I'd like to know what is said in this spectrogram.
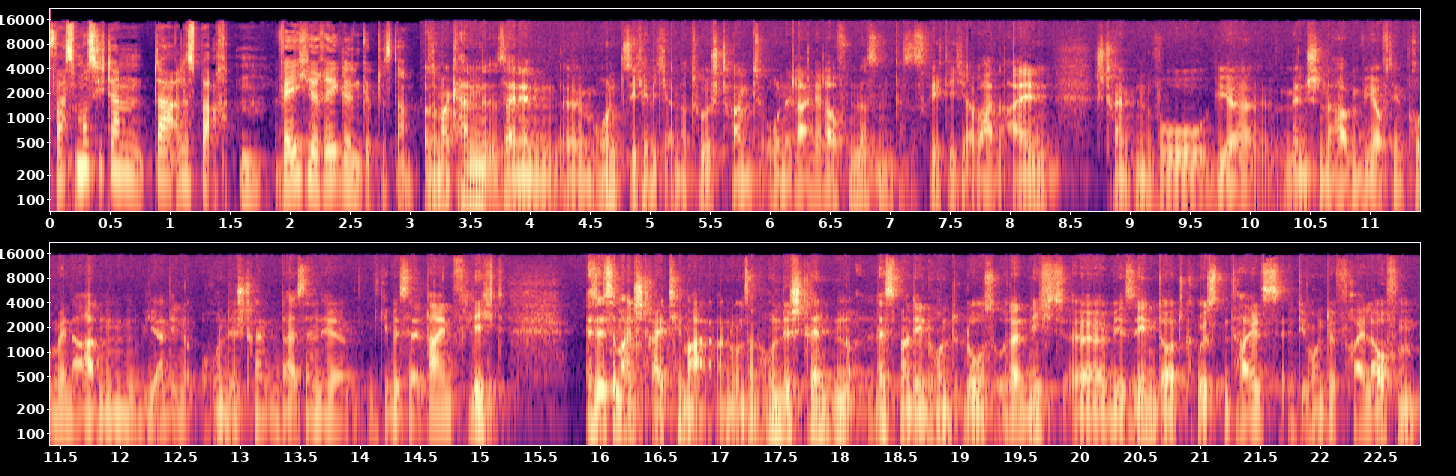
was muss ich dann da alles beachten? Welche Regeln gibt es da? Also man kann seinen ähm, Hund sicherlich am Naturstrand ohne Leine laufen lassen, das ist richtig, aber an allen Stränden, wo wir Menschen haben, wie auf den Promenaden, wie an den Hundestränden, da ist eine gewisse Leinenpflicht. Es ist immer ein Streitthema an unseren Hundestränden. Lässt man den Hund los oder nicht? Äh, wir sehen dort größtenteils die Hunde frei laufen,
